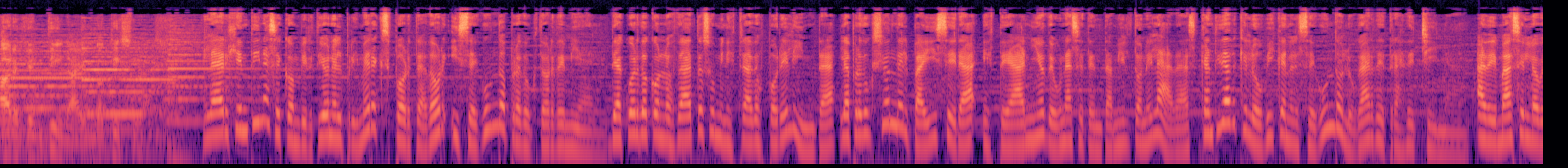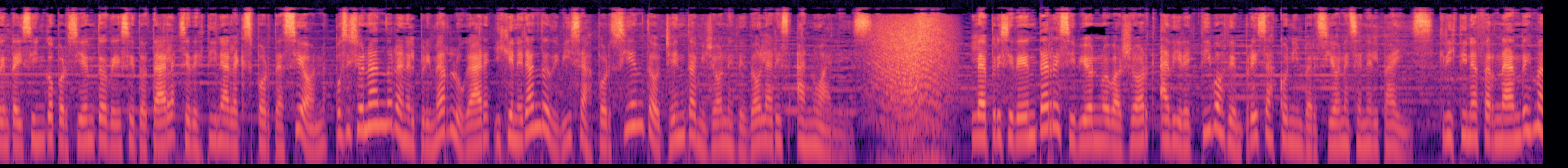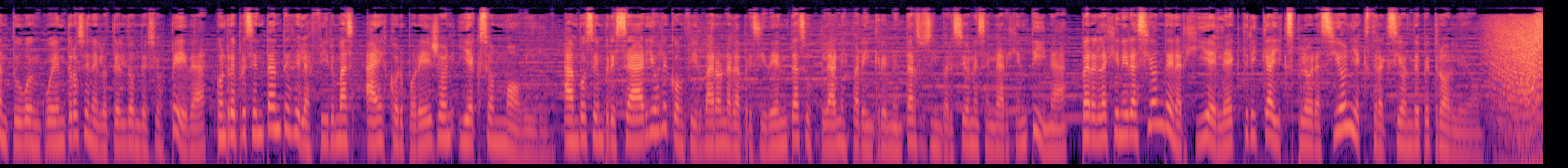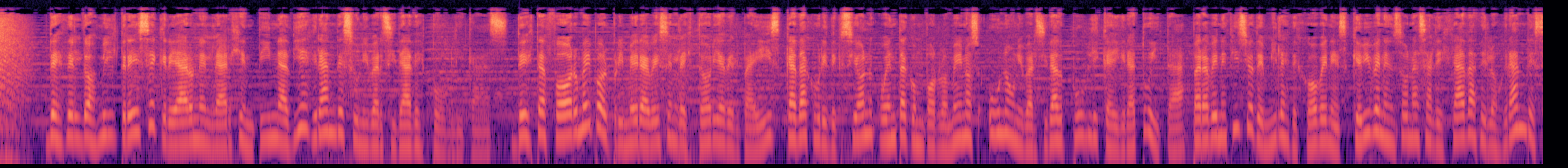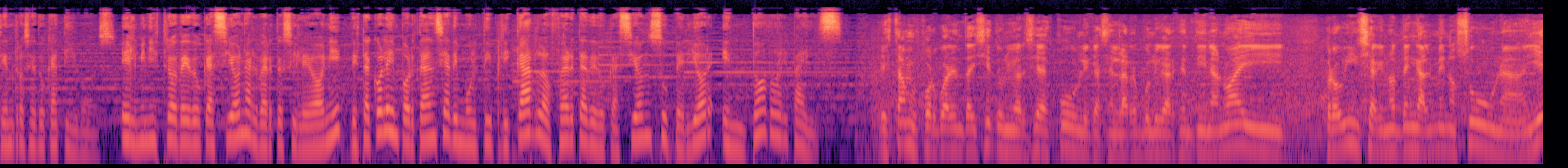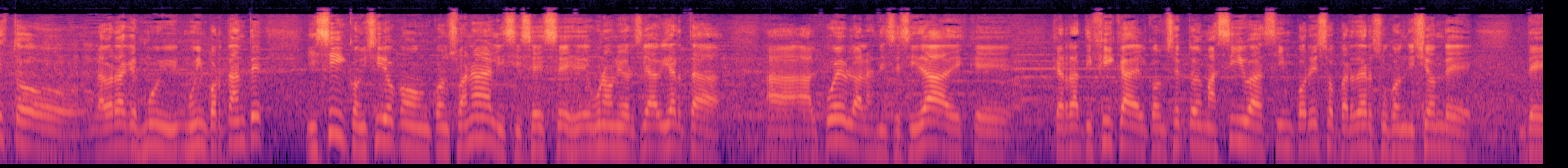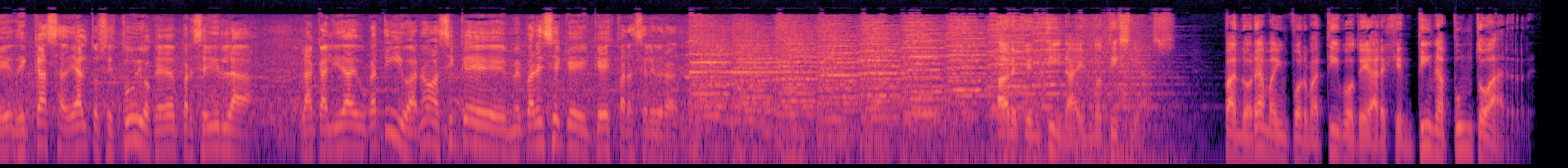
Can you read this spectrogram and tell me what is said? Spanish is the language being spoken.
Argentina en noticias. La Argentina se convirtió en el primer exportador y segundo productor de miel. De acuerdo con los datos suministrados por el INTA, la producción del país será este año de unas 70.000 toneladas, cantidad que lo ubica en el segundo lugar detrás de China. Además, el 95% de ese total se destina a la exportación, posicionándola en el primer lugar y generando divisas por 180 millones de dólares anuales. La presidenta recibió en Nueva York a directivos de empresas con inversiones en el país. Cristina Fernández mantuvo encuentros en el hotel donde se hospeda con representantes de las firmas AES Corporation y ExxonMobil. Ambos empresarios le confirmaron a la presidenta sus planes para incrementar sus inversiones en la Argentina para la generación de energía eléctrica y exploración y extracción de petróleo. Desde el 2013 crearon en la Argentina 10 grandes universidades públicas. De esta forma y por primera vez en la historia del país, cada jurisdicción cuenta con por lo menos una universidad pública y gratuita para beneficio de miles de jóvenes que viven en zonas alejadas de los grandes centros educativos. El ministro de Educación, Alberto Sileoni, destacó la importancia de multiplicar la oferta de educación superior en todo el país. Estamos por 47 universidades públicas en la República Argentina. No hay provincia que no tenga al menos una. Y esto, la verdad que es muy, muy importante. Y sí, coincido con, su análisis. Es, una universidad abierta al pueblo, a las necesidades, que, ratifica el concepto de masiva sin por eso perder su condición de, casa de altos estudios que debe perseguir la, calidad educativa. ¿no? Así que me parece que es para celebrar. Argentina en Noticias. Panorama informativo de Argentina.ar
